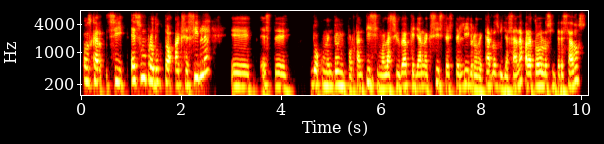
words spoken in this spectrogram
Oscar, sí, es un producto accesible. este documento importantísimo, La ciudad que ya no existe, este libro de Carlos Villasana, para todos los interesados,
